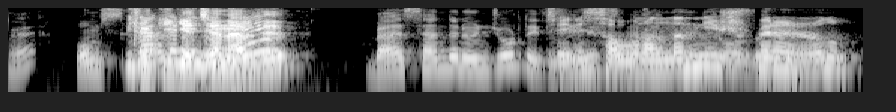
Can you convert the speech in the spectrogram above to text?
Ne? Oğlum Bir Çünkü dakika, ne geçenlerde ben senden önce oradaydım. Seni Enes, ben savunandan senden niye önce şüpheleniyorsun oradaydım. oğlum?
